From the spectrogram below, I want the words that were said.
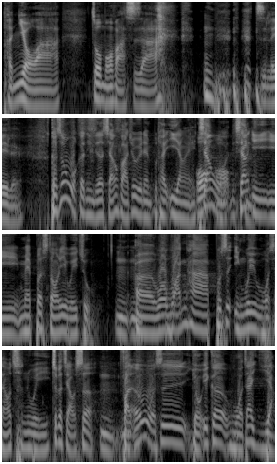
朋友啊，做魔法师啊，嗯 之类的。可是我跟你的想法就有点不太一样哎，像我像以以 Maple Story 为主。嗯，呃，我玩它不是因为我想要成为这个角色，嗯，反而我是有一个我在养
